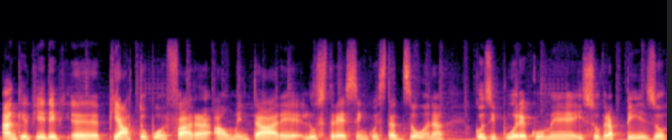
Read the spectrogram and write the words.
Anche il piede eh, piatto può far aumentare lo stress in questa zona, così pure come il sovrappeso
